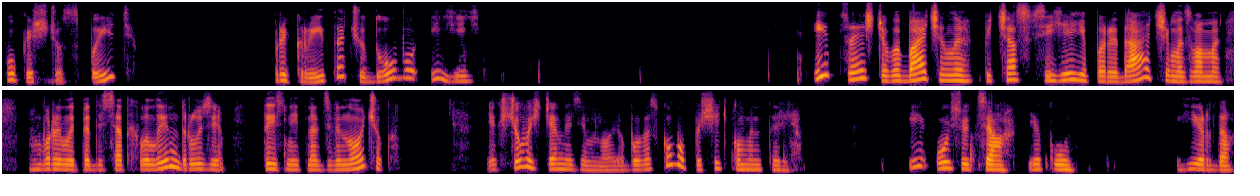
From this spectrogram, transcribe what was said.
Поки що спить, прикрита, чудово і їй. І це, що ви бачили під час всієї передачі, ми з вами говорили 50 хвилин, друзі, тисніть на дзвіночок. Якщо ви ще не зі мною, обов'язково пишіть коментарі. І ось оця, яку гірда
